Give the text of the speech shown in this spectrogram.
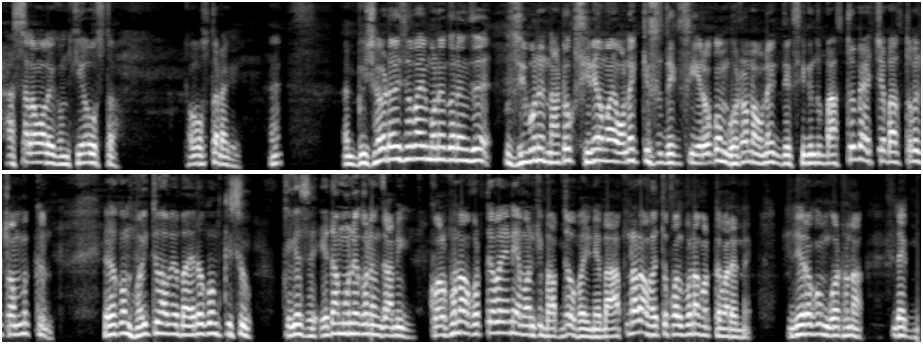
আসসালামু আলাইকুম, কি অবস্থা? অবস্থাটা কি? হ্যাঁ? বিষয়টা হয়েছে ভাই, মনে করেন যে জীবনে নাটক, সিনেমায় অনেক কিছু দেখছি, এরকম ঘটনা অনেক দেখছি, কিন্তু বাস্তবে আসছে বাস্তবের সম্মুখীন। এরকম হইতে হবে বা এরকম কিছু, ঠিক আছে? এটা মনে করেন যে আমি কল্পনাও করতে পারিনি, এমনকি ভাবতেও পারিনি, বা আপনারা হয়তো কল্পনা করতে পারেন না যে এরকম ঘটনা দেখব।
